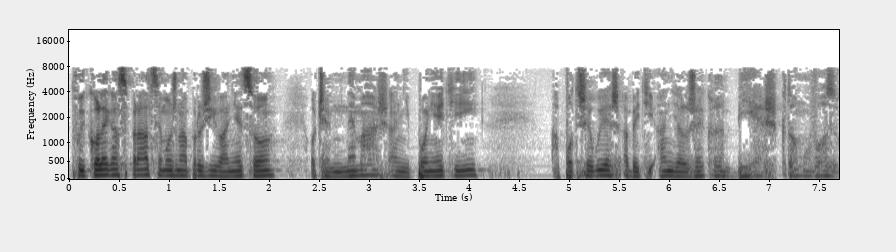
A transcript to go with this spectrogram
Tvůj kolega z práce možná prožívá něco, o čem nemáš ani ponětí a potřebuješ, aby ti anděl řekl, běž k tomu vozu.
